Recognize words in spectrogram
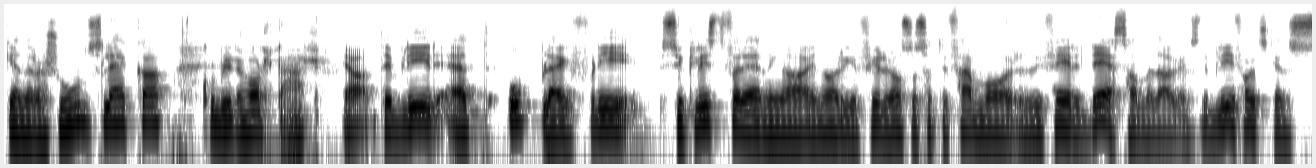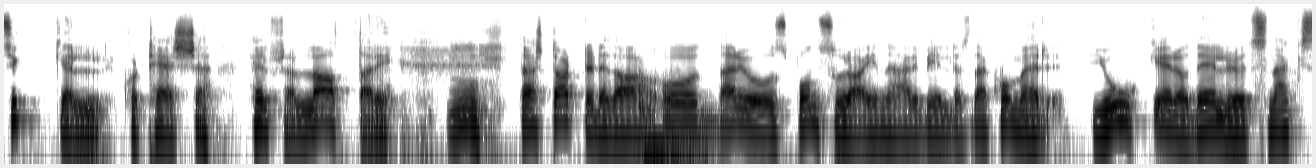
herre generasjonsleker. Hvor blir det holdt det her? Ja, Det blir et opplegg fordi Syklistforeninga i Norge fyller også 75 år, og vi feirer det samme dagen. Så det blir faktisk en sykkelkortesje helt fra Latari. Mm. Der starter det da, og der er jo sponsorer inne her i bildet. Så der kommer Joker og deler ut snacks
